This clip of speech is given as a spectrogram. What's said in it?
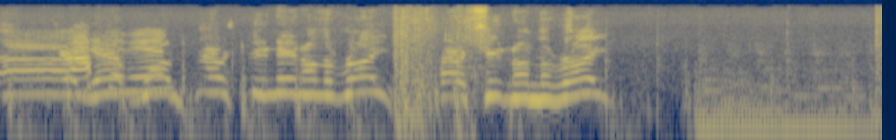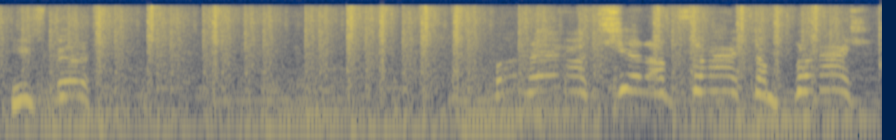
Ah, Drop yeah, it in. one parachuting in on the right. Parachuting on the right. He's built. Oh, oh, shit, I'm flashed, I'm flashed.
